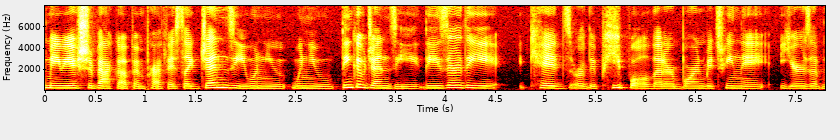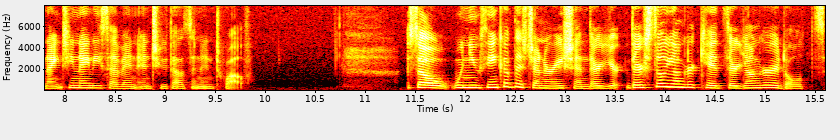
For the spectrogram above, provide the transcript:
maybe I should back up and preface like Gen Z when you when you think of Gen Z, these are the kids or the people that are born between the years of 1997 and 2012. So when you think of this generation, they're they're still younger kids, they're younger adults,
